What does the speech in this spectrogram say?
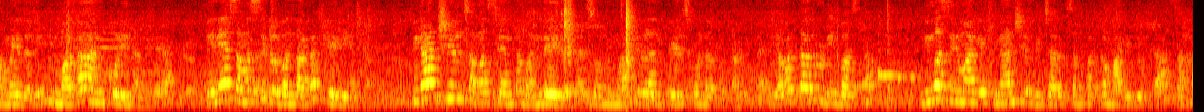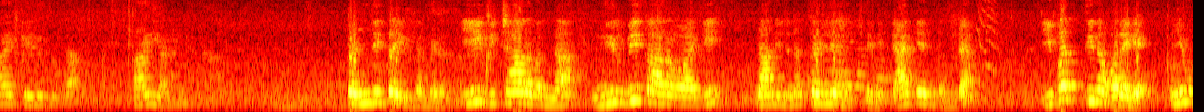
ಸಮಯದಲ್ಲಿ ನಿಮ್ ಮಗ ಅನ್ಕೊಳ್ಳಿ ನನಗೆ ಏನೇ ಸಮಸ್ಯೆಗಳು ಬಂದಾಗ ಕೇಳಿ ಅಂತ. ಫಿನಾನ್ಷಿಯಲ್ ಸಮಸ್ಯೆ ಅಂತ ಬಂದೇ ಇರುತ್ತೆ. ಸೊ ನಿಮ್ಮ ಮಾತುಗಳಲ್ಲಿ ಕೇಳಿಸ್ಕೊಂಡಾಗ ಗೊತ್ತಾಗುತ್ತೆ. ಯಾವತ್ತಾದ್ರೂ ಡಿ ಬಾಸ್ನ ನಿಮ್ಮ ಸಿನಿಮಾಗೆ ಫಿನಾನ್ಷಿಯಲ್ ವಿಚಾರಕ್ಕೆ ಸಂಪರ್ಕ ಮಾಡಿದ್ದುಂಟ ಸಹಾಯ ಕೇಳಿದ್ದುಂಟ ತಾಯಿಯಾಗಿ ಖಂಡಿತ ಇಲ್ಲ ಮೇಡಮ್ ಈ ವಿಚಾರವನ್ನ ನಿರ್ವಿಕಾರವಾಗಿ ನಾನು ಇದನ್ನ ತಳ್ಳಿ ಹಾಕ್ತೇನೆ. ಯಾಕೆ ಅಂತಂದ್ರೆ ಇವತ್ತಿನವರೆಗೆ ನೀವು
